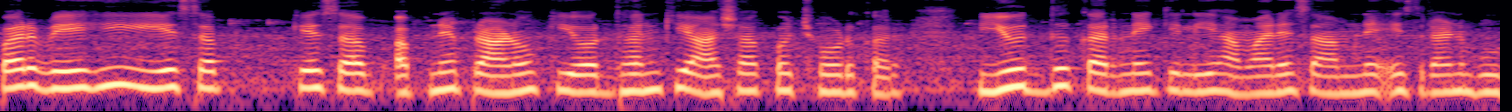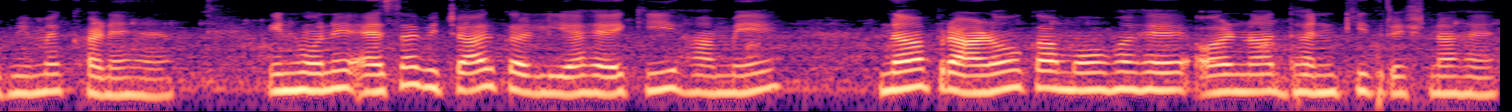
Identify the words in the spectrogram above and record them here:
पर वे ही ये सब के सब अपने प्राणों की और धन की आशा को छोड़कर युद्ध करने के लिए हमारे सामने इस रणभूमि में खड़े हैं। इन्होंने ऐसा विचार कर लिया है कि हमें न प्राणों का मोह है और न धन की तृष्णा है।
